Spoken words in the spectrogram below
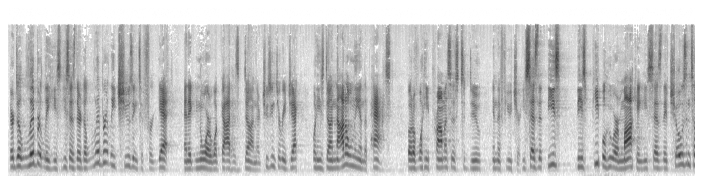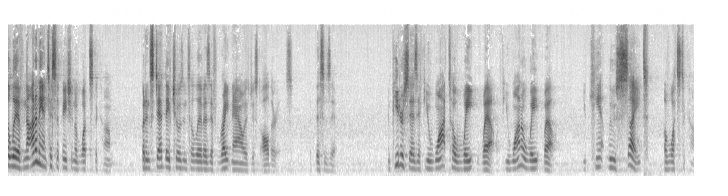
They're deliberately, he, says, they're deliberately choosing to forget and ignore what God has done. They're choosing to reject what he's done not only in the past, but of what he promises to do in the future. He says that these, these people who are mocking, he says they've chosen to live not in anticipation of what's to come, but instead they've chosen to live as if right now is just all there is. That this is it. And Peter says if you want to wait well, if you want to wait well, you can't lose sight of what's to come.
